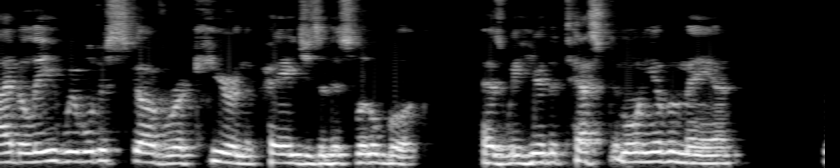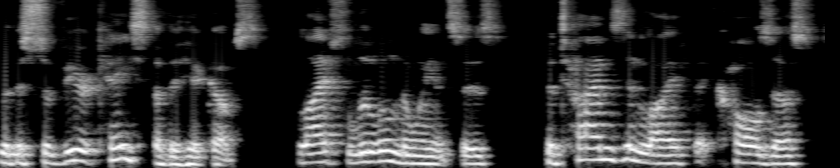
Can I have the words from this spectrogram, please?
I believe we will discover a cure in the pages of this little book as we hear the testimony of a man with a severe case of the hiccups, life's little annoyances, the times in life that cause us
